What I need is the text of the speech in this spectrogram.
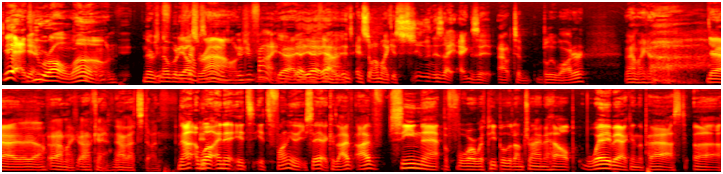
Yeah, if Yeah. you were all alone, there's nobody else Yeah, around. You're fine. Yeah, yeah, yeah, yeah. And, and so I'm like, as soon as I exit out to blue water, then I'm like, ah. Yeah, yeah, yeah. I'm like, okay, now that's done. Now, well, and it, it's it's funny that you say it because I've I've seen that before with people that I'm trying to help way back in the past, uh,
